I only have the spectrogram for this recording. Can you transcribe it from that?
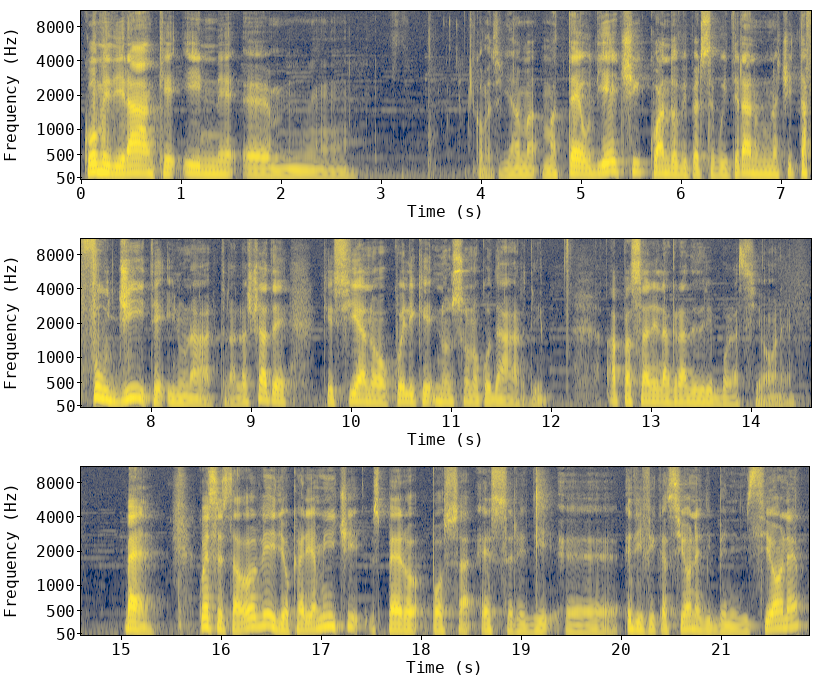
Come dirà anche in, ehm, come si chiama? Matteo 10, quando vi perseguiteranno in una città, fuggite in un'altra. Lasciate che siano quelli che non sono codardi a passare la grande tribolazione. Bene, questo è stato il video, cari amici, spero possa essere di eh, edificazione, di benedizione.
